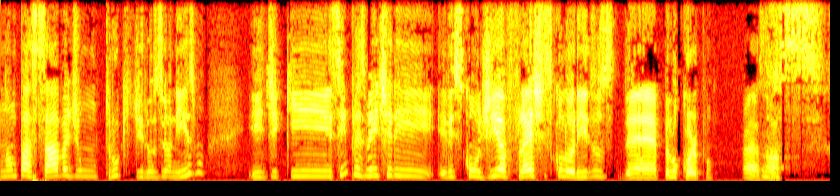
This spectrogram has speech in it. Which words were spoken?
não passava de um truque de ilusionismo e de que simplesmente ele, ele escondia flashes coloridos é, pelo corpo. Olha só. Nossa.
